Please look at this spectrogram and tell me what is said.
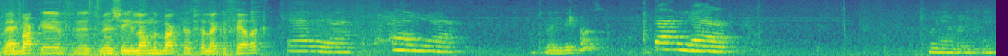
wij bakken even, tenminste Jolande bakt even lekker verder. Wat wil je, weet je wat? Wat wil jij maar lief niet?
